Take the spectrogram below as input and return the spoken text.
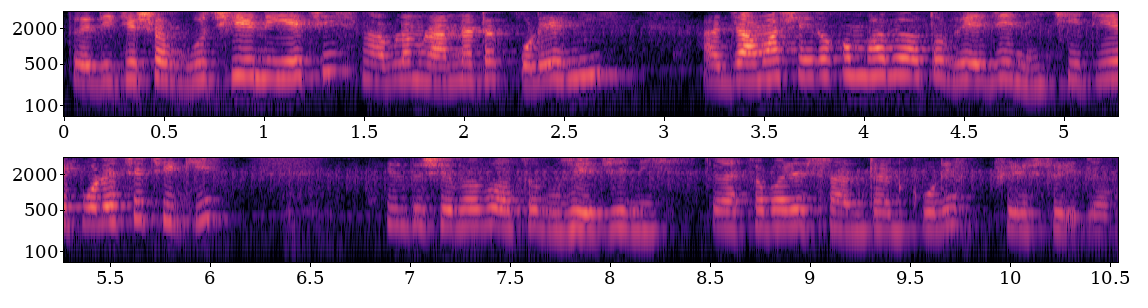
তো এদিকে সব গুছিয়ে নিয়েছি, ভাবলাম রান্নাটা করে নিই। আর জামা সেরকমভাবে অত ভেজে নিই ছিটিয়ে পড়েছে ঠিকই, কিন্তু সেভাবে অত ভেজে নিই তো একেবারে স্নান টান করে ফ্রেশ হয়ে যাব।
